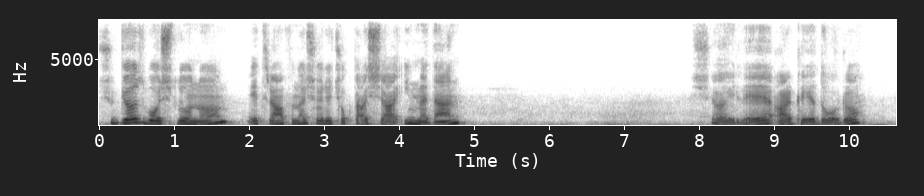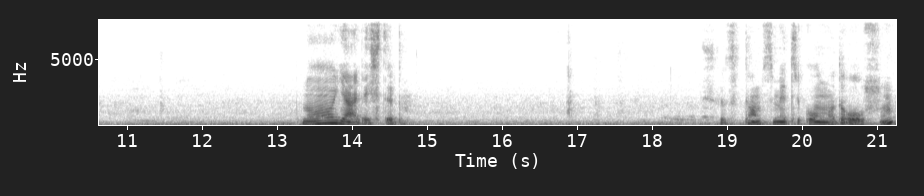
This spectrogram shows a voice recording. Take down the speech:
Şu göz boşluğunun etrafına şöyle çok da aşağı inmeden şöyle arkaya doğru bunu yerleştirdim. Şurası tam simetrik olmadı olsun.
